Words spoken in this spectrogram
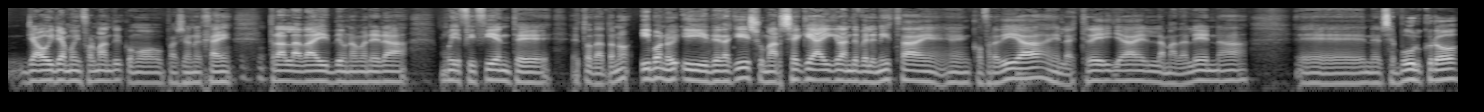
ya hoy iríamos informando y como Pasiones Jaén trasladáis de una manera muy eficiente estos datos, ¿no? Y bueno, y desde aquí sumar, sé que hay grandes belenistas en, en Cofradía, en La Estrella, en La Madalena, eh, en el sepulcro.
